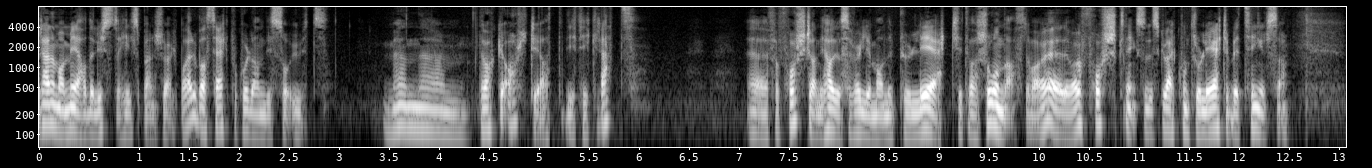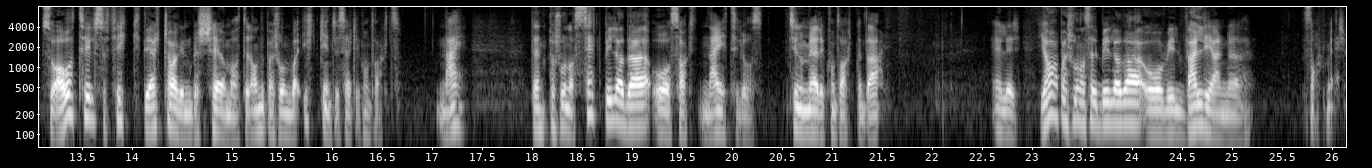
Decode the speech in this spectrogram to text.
regner man med hadde lyst til å hilse på en sjøl, bare basert på hvordan de så ut. Men øh, det var ikke alltid at de fikk rett. Uh, for forskerne de hadde jo selvfølgelig manipulert situasjonen. Altså. det, var jo, det var jo forskning, så det skulle være kontrollerte betingelser. Så av og til så fikk deltakeren beskjed om at den andre personen var ikke interessert i kontakt. Nei, den personen har sett bilde av deg og sagt nei til, oss, til noe mer kontakt med deg. Eller ja, personen har sett bilde av deg og vil veldig gjerne snakke mer.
